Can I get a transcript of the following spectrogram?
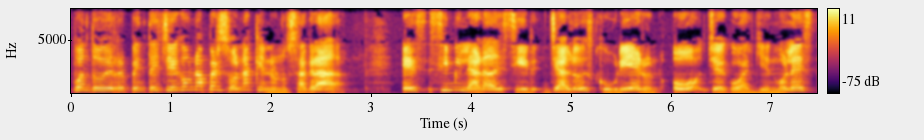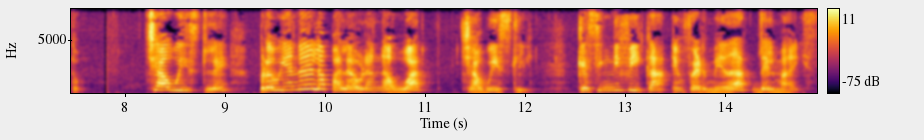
cuando de repente llega una persona que no nos agrada. Es similar a decir ya lo descubrieron o llegó alguien molesto. Chahuizle proviene de la palabra náhuatl chahuizli, que significa enfermedad del maíz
